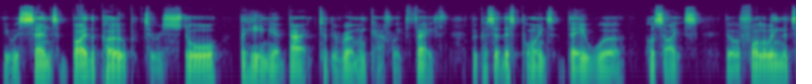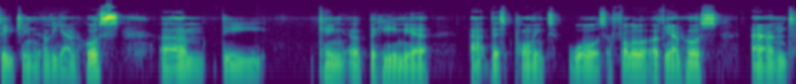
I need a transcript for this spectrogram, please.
He was sent by the Pope to restore Bohemia back to the Roman Catholic faith, because at this point they were Hussites. They were following the teaching of Jan Hus, um, the king of Bohemia at this point was a follower of Jan Hus and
